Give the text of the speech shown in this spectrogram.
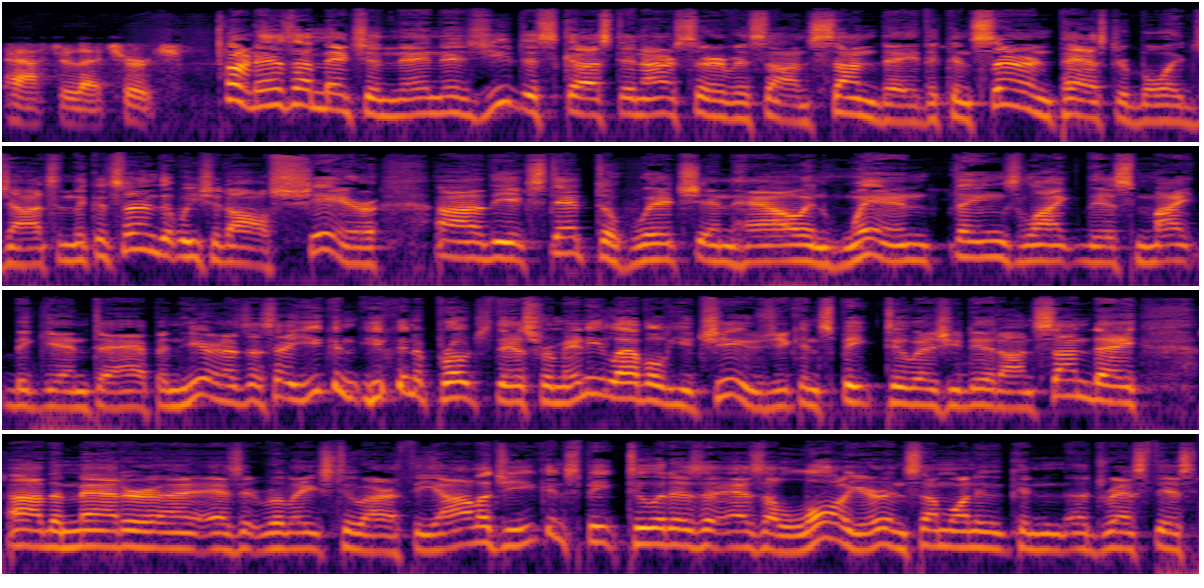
pastor that church. All right, as I mentioned, and as you discussed in our service on Sunday, the concern, Pastor Boyd Johnson, the concern that we should all share, uh, the extent to which and how and when things like this might begin to happen here. And as I say, you can you can approach this from any level you choose. You can speak to, as you did on Sunday, uh, the matter uh, as it relates to our theology. You can speak to it as a, as a lawyer and someone who can address this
